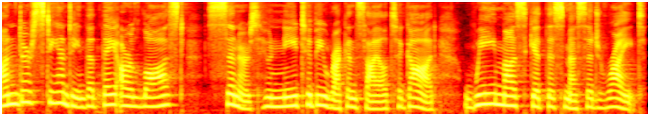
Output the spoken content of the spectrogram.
understanding that they are lost sinners who need to be reconciled to God. We must get this message right.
